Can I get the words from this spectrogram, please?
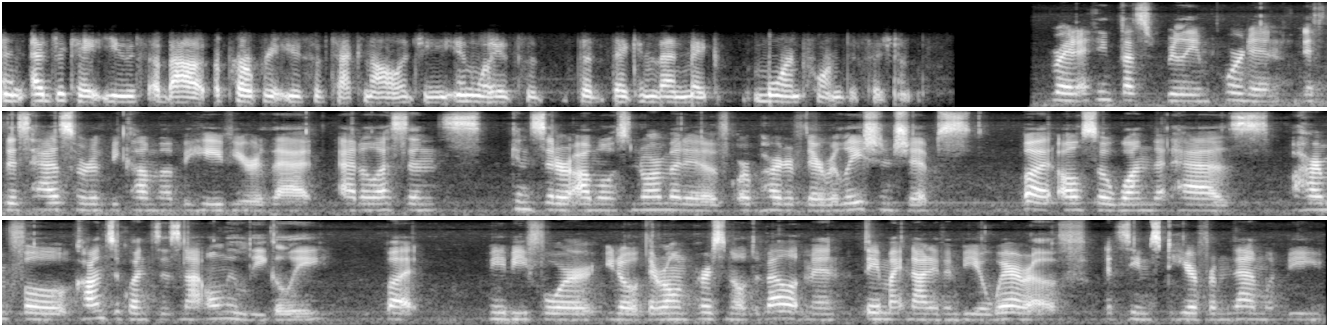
and educate youth about appropriate use of technology in ways that, that they can then make more informed decisions. Right, I think that's really important. If this has sort of become a behavior that adolescents consider almost normative or part of their relationships, but also one that has harmful consequences, not only legally, but maybe for you know their own personal development they might not even be aware of it seems to hear from them would be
